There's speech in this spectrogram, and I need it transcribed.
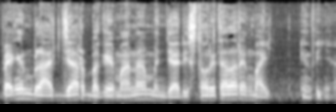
pengen belajar bagaimana menjadi storyteller yang baik intinya.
